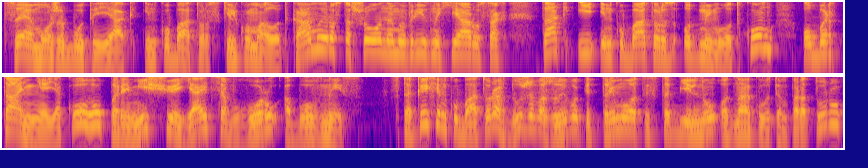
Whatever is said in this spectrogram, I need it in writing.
Це може бути як інкубатор з кількома лотками, розташованими в різних ярусах, так і інкубатор з одним лотком, обертання якого переміщує яйця вгору або вниз. В таких інкубаторах дуже важливо підтримувати стабільну однакову температуру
